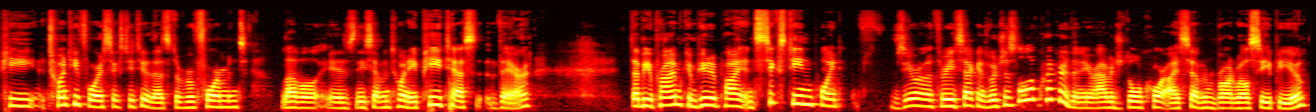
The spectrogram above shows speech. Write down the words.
P2462. That's the performance level is the 720p test there. W prime, computed pi, and 16.3 zero three seconds, which is a little quicker than your average dual-core i7 Broadwell CPU.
